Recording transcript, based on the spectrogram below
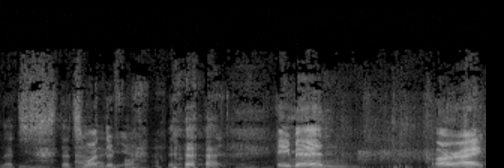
that's that's Uh, wonderful. Amen. All right.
